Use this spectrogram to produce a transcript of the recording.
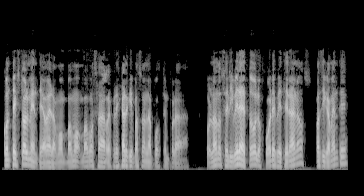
contextualmente, a ver, vamos, vamos, a refrescar qué pasó en la postemporada. Orlando se libera de todos los jugadores veteranos, básicamente.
